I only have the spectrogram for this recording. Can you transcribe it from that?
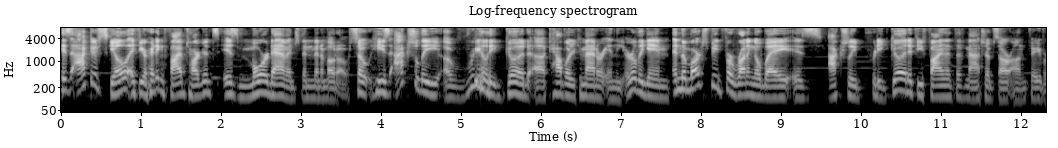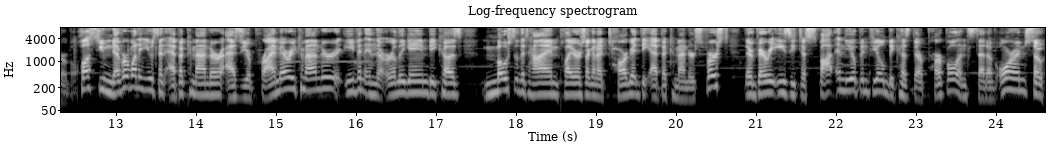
his active skill if you're hitting five targets is more damage than Minamoto. So he's actually a really good uh, cavalry commander in the early game. And the march speed for running away is actually pretty good if you find that the matchups are unfavorable. Plus you never want to use an epic commander as your primary commander even in the early game because most of the time players are going to target the epic commanders first. They're very easy to spot in the open field because they're purple instead of orange. So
